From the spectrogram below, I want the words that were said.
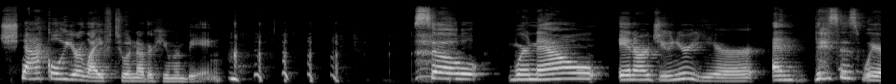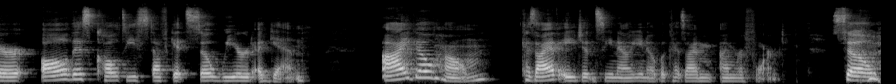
shackle your life to another human being? so we're now in our junior year, and this is where all this culty stuff gets so weird again. I go home because I have agency now, you know, because I'm I'm reformed. So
